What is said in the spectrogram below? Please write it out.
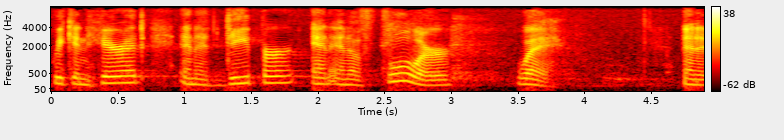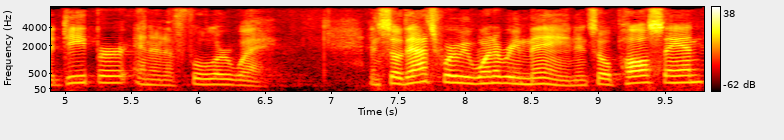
we can hear it in a deeper and in a fuller way. In a deeper and in a fuller way. And so that's where we want to remain. And so Paul's saying,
